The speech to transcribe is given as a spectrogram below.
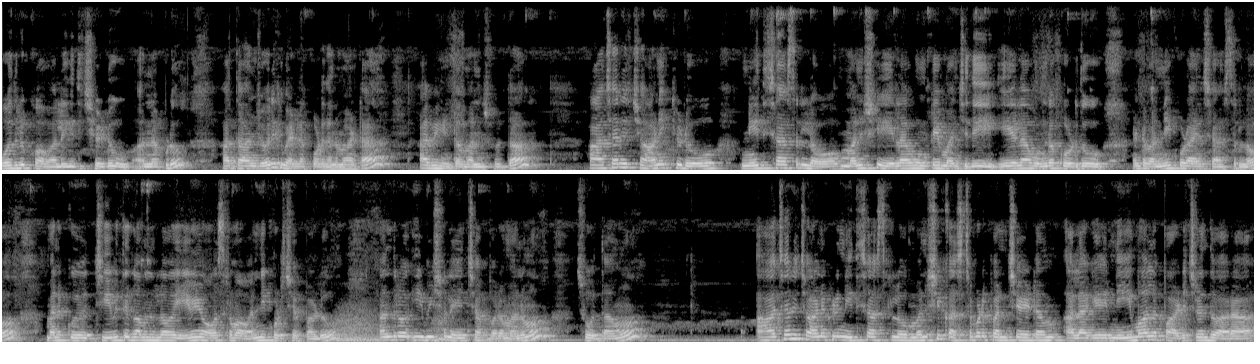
వదులుకోవాలి. ఇది చెడు అన్నప్పుడు ఆ దాని జోలికి వెళ్ళకూడదనమాట అవి ఏంటో మనం చూద్దాం. ఆచార్య చాణక్యుడు నీతి శాస్త్రంలో మనిషి ఎలా ఉంటే మంచిది ఎలా ఉండకూడదు అంటే అవన్నీ కూడా ఆయన శాస్త్రంలో మనకు జీవిత గమనంలో ఏమేమి అవసరం అవన్నీ కూడా చెప్పాడు. అందులో ఈ విషయంలో ఏం చెప్పారో మనము చూద్దాము. ఆచార్య చాణక్యుడి నీతి శాస్త్రంలో మనిషి కష్టపడి పనిచేయడం అలాగే నియమాలను పాటించడం ద్వారా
